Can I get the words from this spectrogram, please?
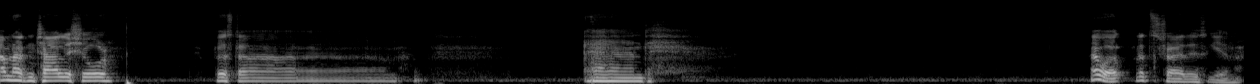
I'm not entirely sure. First time. And oh well let's try this again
